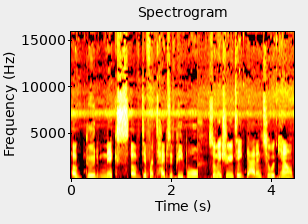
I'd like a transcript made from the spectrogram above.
a good mix of different types of people? So make sure you take that into account.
